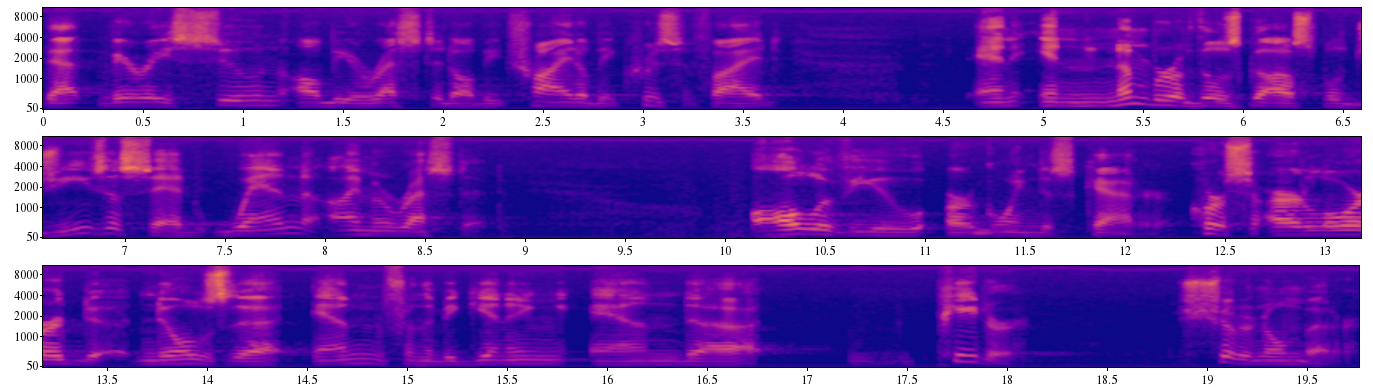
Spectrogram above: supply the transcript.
that very soon I'll be arrested, I'll be tried, I'll be crucified. And in a number of those Gospels, Jesus said, When I'm arrested, all of you are going to scatter. Of course, our Lord knows the end from the beginning, and uh, Peter should have known better.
